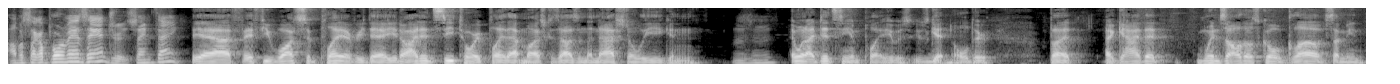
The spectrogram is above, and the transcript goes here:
almost like a poor man's Andruw. Same thing. Yeah, if, if you watched him play every day, you know, I didn't see Torii play that much because I was in the National League, and and when I did see him play, he was he was getting older. But a guy that wins all those Gold Gloves, I mean,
